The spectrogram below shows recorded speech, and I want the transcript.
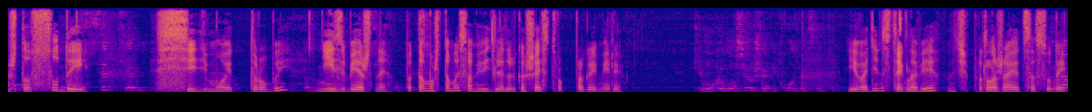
что суды седьмой трубы неизбежны, потому что мы с вами видели только шесть труб прогремели. И в 11 главе значит, продолжаются суды.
